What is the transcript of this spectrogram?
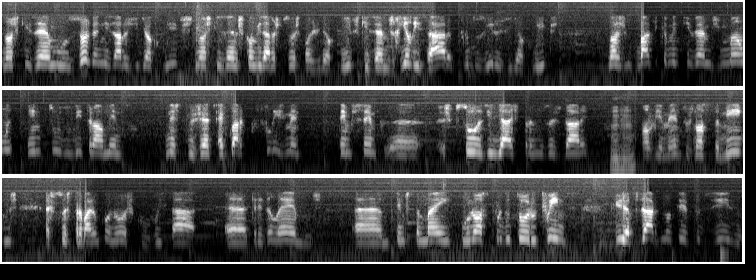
nós quisemos organizar os videoclipes, nós quisemos convidar as pessoas para os videoclipes, quisemos realizar, produzir os videoclipes. Nós basicamente tivemos mão em tudo, literalmente, neste projeto. É claro que, felizmente, temos sempre uh, as pessoas ideais para nos ajudarem, Uhum. obviamente, os nossos amigos, as pessoas que trabalham connosco, o Rui Sá, a Teresa Lemos, uh, temos também o nosso produtor, o Twins, que apesar de não ter produzido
